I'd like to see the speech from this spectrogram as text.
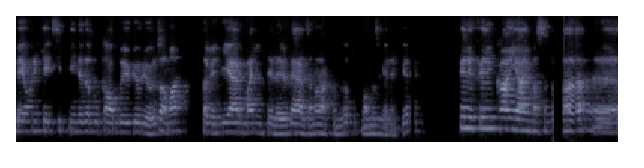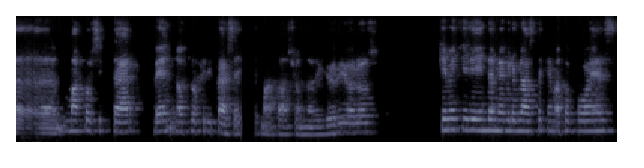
B12 eksikliğinde de bu tabloyu görüyoruz ama tabii diğer malinteleri de her zaman aklımızda tutmamız gerekir. Periferi kan yaymasında e, makrositler ve nötrofil hipersegmentasyonları görüyoruz. Kemik iliğinde megaloblastik hematopoez,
